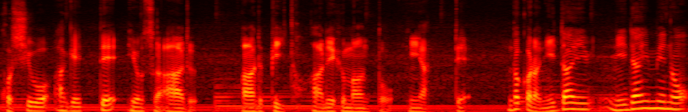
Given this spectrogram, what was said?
腰を上げて、要する R、RP と RF マウントにやって、だから2代 ,2 代目の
